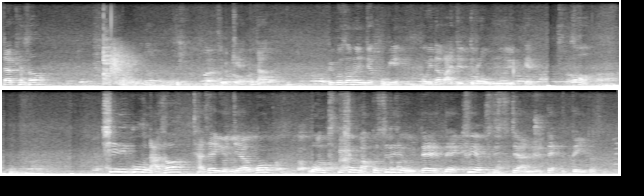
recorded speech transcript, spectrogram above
딱 해서 이렇게 딱 그리고서는 이제 고기 거의 다 맞을 들어오면 이렇게 서 치고 나서 자세 유지하고 one, two 쿠션 맞고 three지 올 때 내 큐에 부딪히지 않을 때 그때 일어섭니다.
